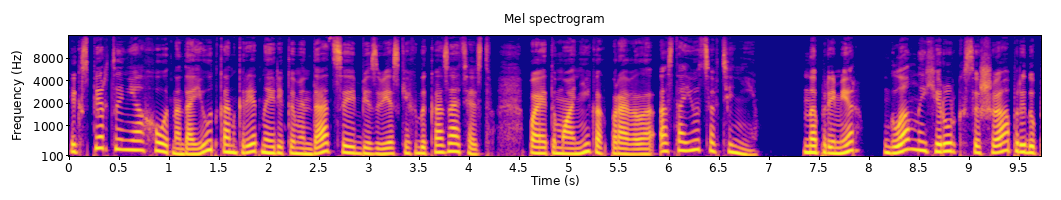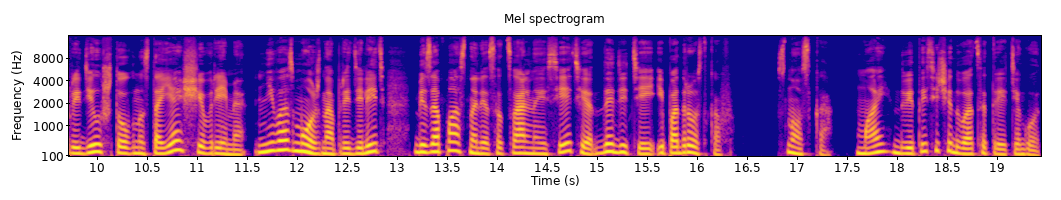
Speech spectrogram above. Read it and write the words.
Эксперты неохотно дают конкретные рекомендации без веских доказательств, поэтому они, как правило, остаются в тени. Например, главный хирург США предупредил, что в настоящее время невозможно определить, безопасны ли социальные сети для детей и подростков. Сноска. Май 2023 год.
